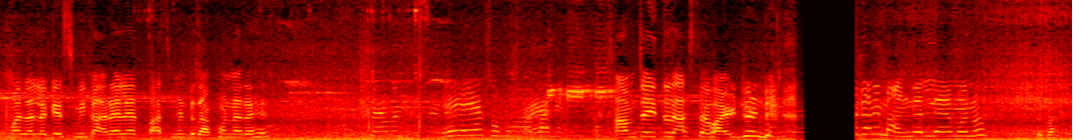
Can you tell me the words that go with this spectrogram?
तुम्हाला लगेच मी कार्यालयात पाच मिनिटं दाखवणार आहे. आमच्या इथं जास्त व्हाईट झेंडे. मांगल्य आहे म्हणून हे पहा.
